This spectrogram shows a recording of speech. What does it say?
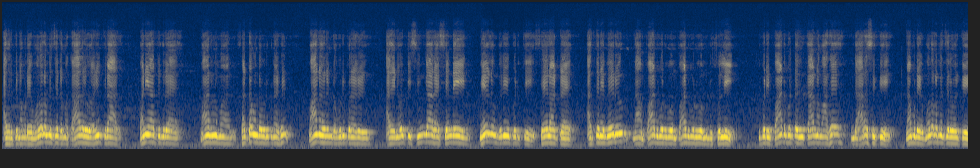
அதற்கு நம்முடைய முதலமைச்சர் நமக்கு ஆதரவு அளிக்கிறார். பணியாற்றுகிற மாநில சட்டமன்ற உறுப்பினர்கள் மாநகரன்ற உறுப்பினர்கள் அதை நோக்கி சிங்கார சென்னையை மேலும் விரிவுபடுத்தி செயலாற்ற அத்தனை பேரும் நாம் பாடுபடுவோம் பாடுபடுவோம் என்று சொல்லி இப்படி பாடுபட்டதன் காரணமாக இந்த அரசுக்கு நம்முடைய முதலமைச்சர் அவருக்கு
